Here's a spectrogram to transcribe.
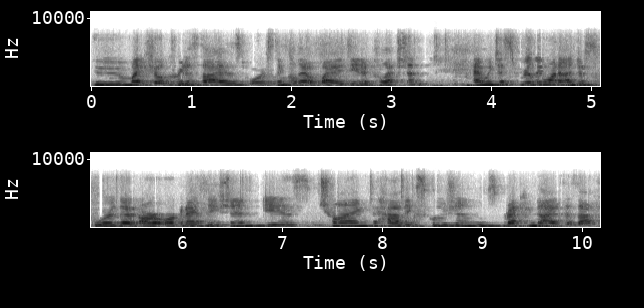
who might feel criticized or singled out by data collection. And we just really want to underscore that our organization is trying to have exclusions recognized as a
